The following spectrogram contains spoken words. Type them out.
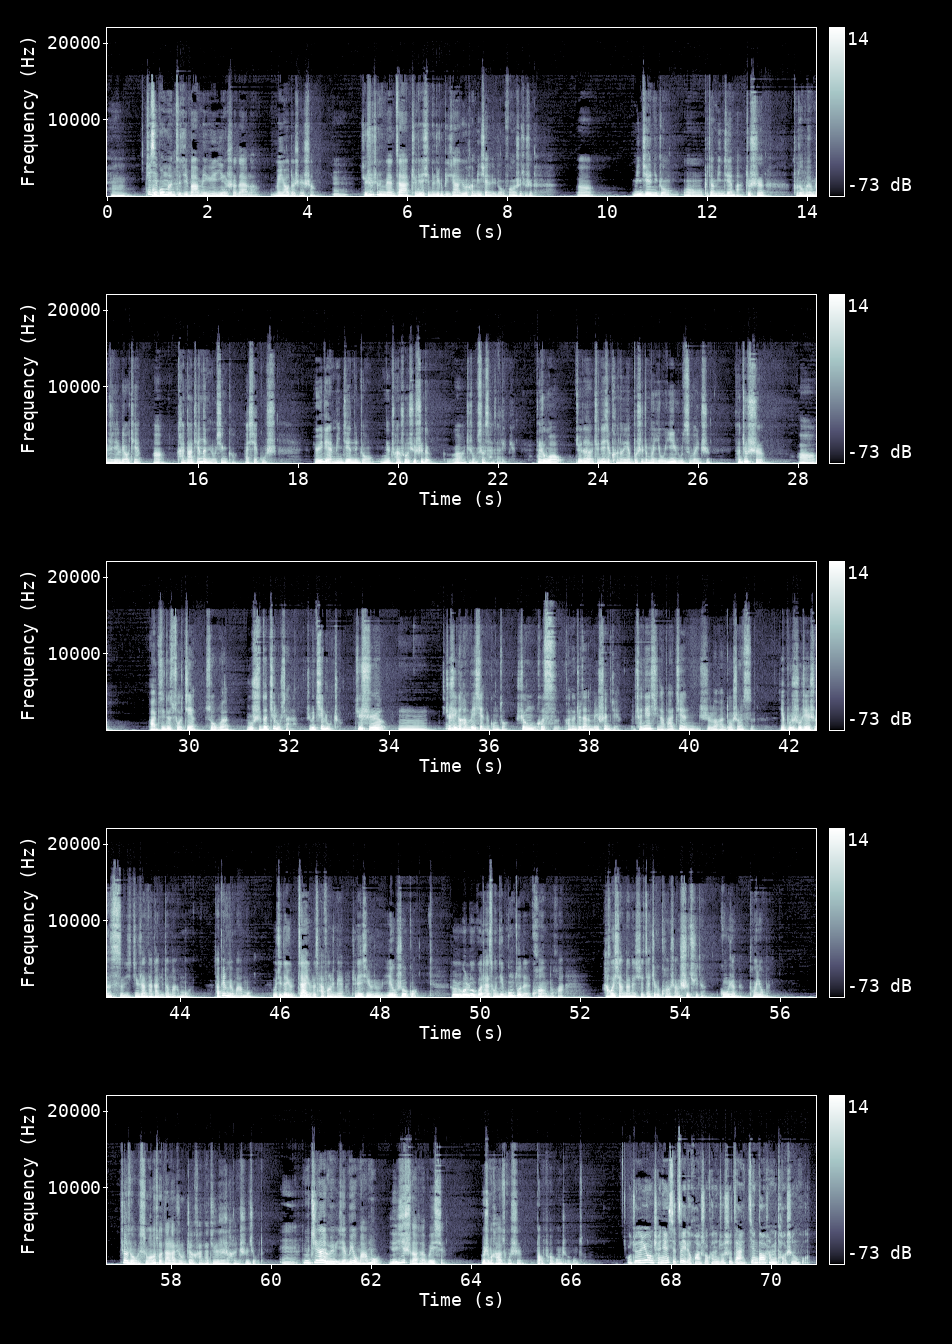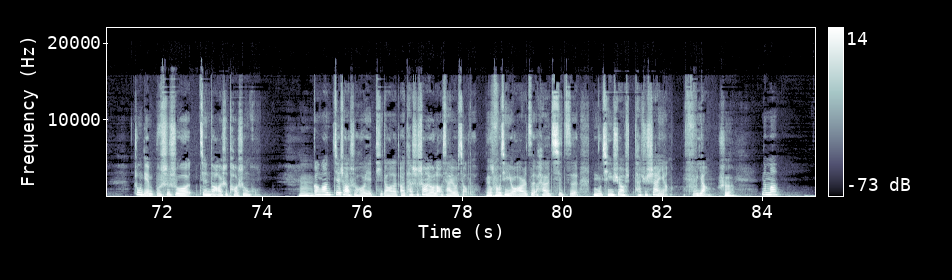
嗯，这些矿工们自己把命运映射在了煤妖的身上。嗯其实这里面在陈天喜的这个笔下有很明显的一种方式，就是，嗯、民间那种，嗯、不叫民间吧，就是普通朋友们之间聊天啊，侃大天的那种性格来写故事，有一点民间那种那传说叙事的呃这种色彩在里面。但是我觉得陈天喜可能也不是这么有意如此为之，他就是啊、把自己的所见所闻如实的记录下来，是个记录者。其实，嗯，这是一个很危险的工作，生和死可能就在那么一瞬间。陈天喜哪怕见识了很多生死，也不是说这些生死已经让他感觉到麻木，他并没有麻木。我记得有在有的采访里面，陈天喜有也有说过，说如果路过他曾经工作的矿的话，还会想到那些在这个矿上逝去的工人们、朋友们。这种死亡所带来这种震撼，它其实是很持久的。嗯那么既然也没也没有麻木，也意识到它的危险，为什么还要从事爆破工这个工作？我觉得用陈年喜自己的话说，可能就是在尖刀上面讨生活，重点不是说尖刀，而是讨生活。嗯，刚刚介绍的时候也提到了，啊，他是上有老下有小的，有父亲有儿子，还有妻子，母亲需要他去赡养、抚养。是的，那么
